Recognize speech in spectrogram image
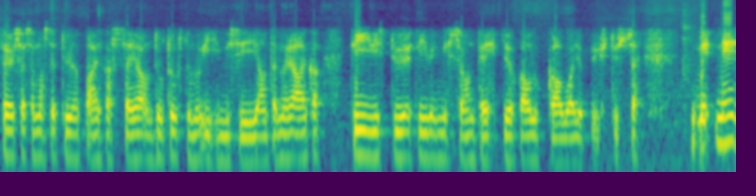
töissä samassa työpaikassa ja on tutustunut ihmisiin ja on tämmöinen aika tiivis työtiivi, missä on tehty, joka on ollut kauan jo pystyssä, ne, ne,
